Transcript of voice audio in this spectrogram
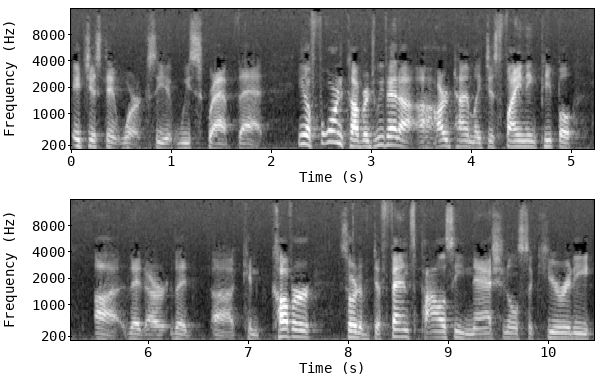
it just didn't work. So we scrapped that. You know, foreign coverage, we've had a, a hard time like just finding people uh, that, are, that uh, can cover sort of defense policy, national security,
